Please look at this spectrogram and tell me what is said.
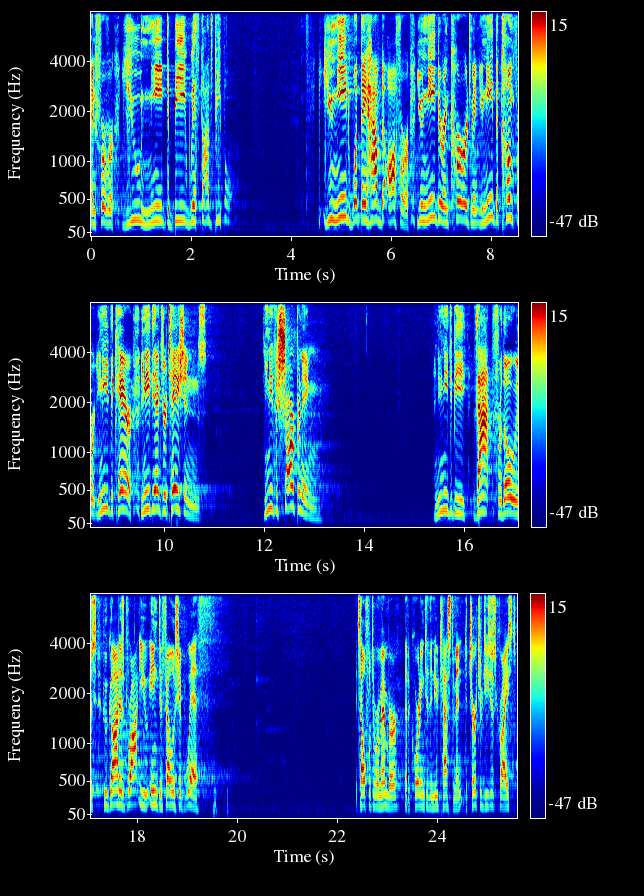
and fervor, you need to be with God's people. You need what they have to offer. You need their encouragement. You need the comfort. You need the care. You need the exhortations. You need the sharpening. And you need to be that for those who God has brought you into fellowship with. It's helpful to remember that according to the New Testament, the Church of Jesus Christ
